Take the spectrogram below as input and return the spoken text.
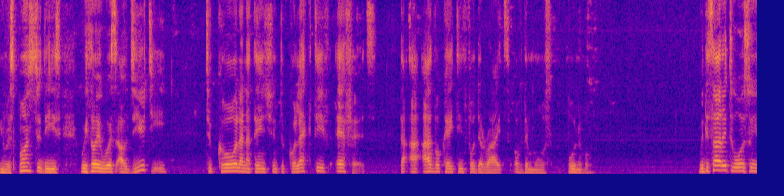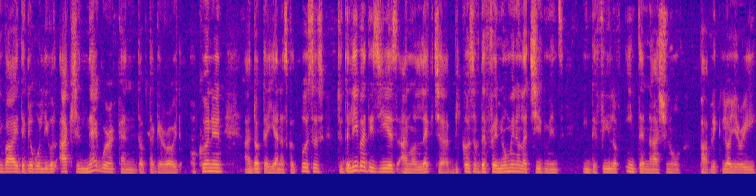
In response to this, we thought it was our duty to call an attention to collective efforts that are advocating for the rights of the most vulnerable. We decided to also invite the Global Legal Action Network and Dr. Geroid O'Connor and Dr. Yanis Kalpouzos to deliver this year's annual lecture because of the phenomenal achievements in the field of international public lawyery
